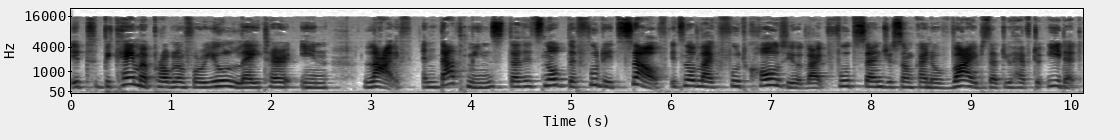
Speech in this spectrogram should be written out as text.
it became a problem for you later in life. And that means that it's not the food itself. It's not like food calls you, like food sends you some kind of vibes that you have to eat it.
